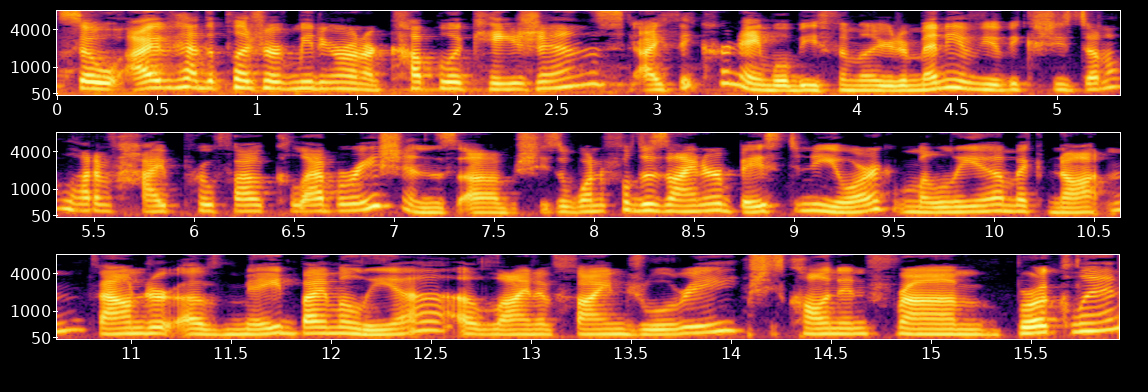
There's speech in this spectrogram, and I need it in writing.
So, I've had the pleasure of meeting her on a couple occasions. I think her name will be familiar to many of you because she's done a lot of high profile collaborations. Um, she's a wonderful designer based in New York, Malyia McNaughton, founder of Made by Malyia, a line of fine jewelry. She's calling in from Brooklyn.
